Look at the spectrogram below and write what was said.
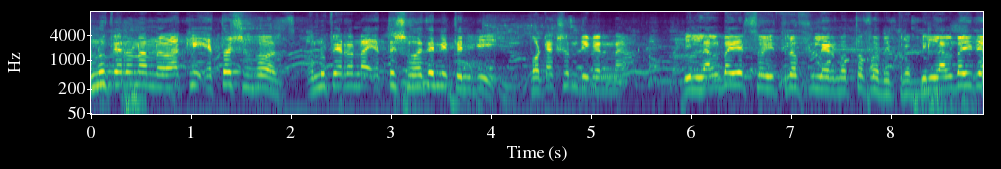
অনুপ্রেরণা নেওয়া কি এত সহজ? অনুপ্রেরণা এত সহজে নিতেন কি? প্রোটেকশন দিবেন না। বিল্লাল ভাইয়ের চরিত্র ফুলের মতো পবিত্র। বিল্লাল ভাইরে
